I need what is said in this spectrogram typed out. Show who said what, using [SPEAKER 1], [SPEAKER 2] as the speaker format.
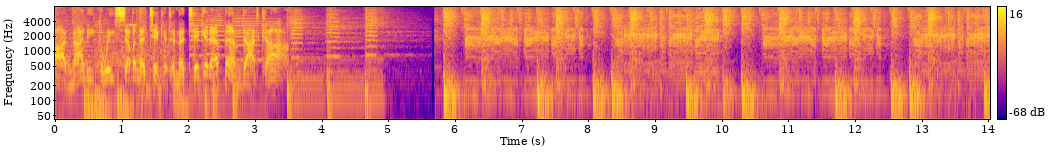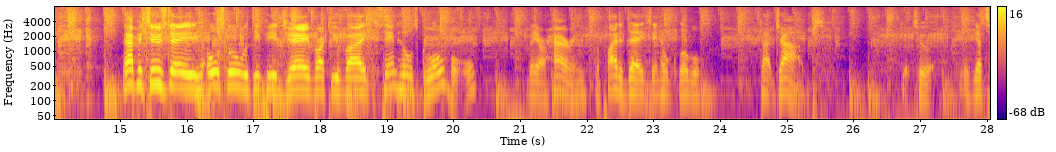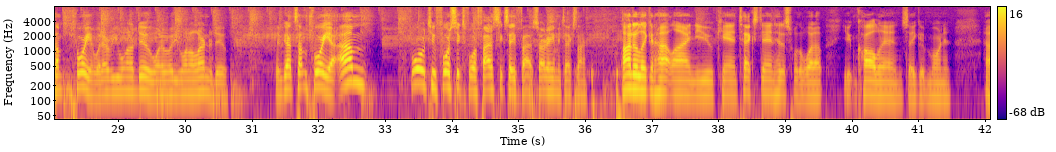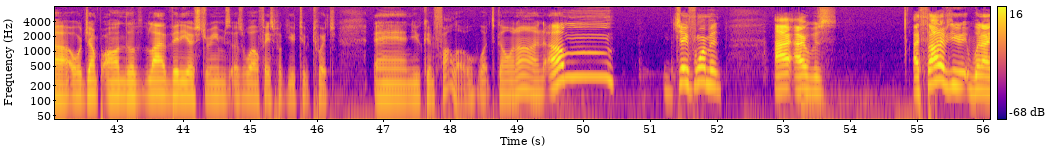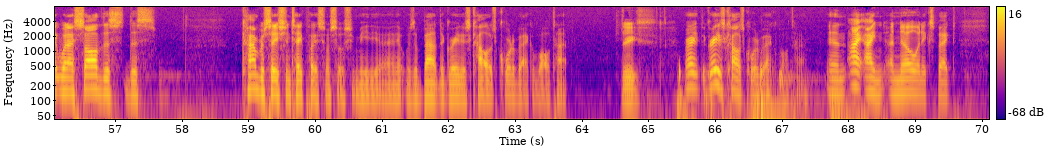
[SPEAKER 1] On 93.7 The Ticket and theticketfm.com.
[SPEAKER 2] Happy Tuesday, old school with DP and J, brought to you by Sandhills Global. They are hiring. Apply today, sandhillsglobal.jobs. Get to it. They've got something for you, whatever you want to do, whatever you want to learn to do. They've got something for you. Um, 402 464 5685, Sartor Hamann text line. Honda Lincoln Hotline. You can text in, hit us with a what up. You can call in, say good morning uh, or jump on the live video streams as well Facebook, YouTube, Twitch. And you can follow what's going on. Um, Jay Foreman, I I was I thought of you when I when I saw this this conversation take place on social media, and it was about the greatest college quarterback of all time.
[SPEAKER 3] Jeez.
[SPEAKER 2] Right, the greatest college quarterback of all time, and I I know and expect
